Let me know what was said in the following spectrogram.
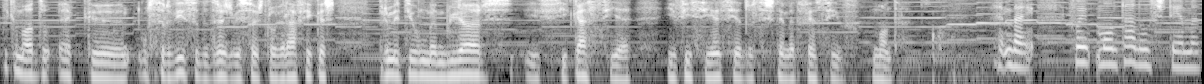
De que modo é que o serviço de transmissões telegráficas permitiu uma melhor eficácia e eficiência do sistema defensivo montado? Bem, foi montado um sistema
